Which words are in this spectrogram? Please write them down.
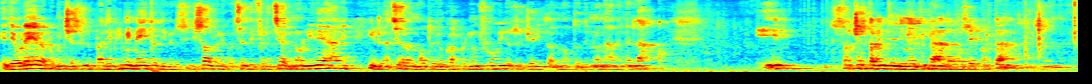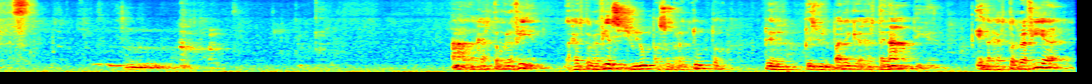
Ed Eulero comincia a sviluppare i primi metodi per risolvere le equazioni differenziali non lineari in relazione al moto di un corpo di un fluido suggerito al moto di una nave nell'acqua e sto certamente dimenticando cose importanti. Insomma. Ah, la cartografia. La cartografia si sviluppa soprattutto per, per sviluppare le carte nautiche e la cartografia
